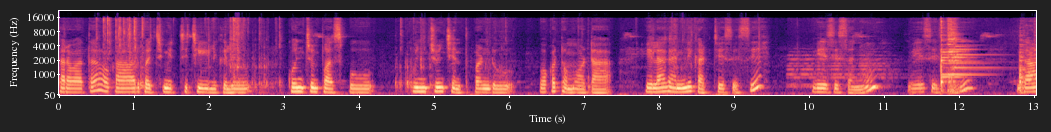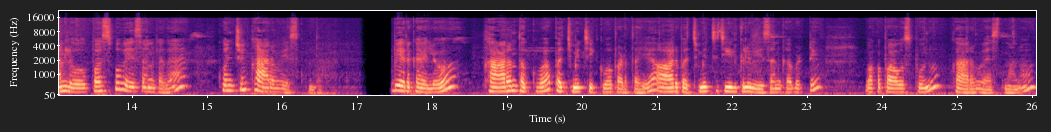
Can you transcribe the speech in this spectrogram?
తర్వాత ఒక ఆరు పచ్చిమిర్చి చీలికలు కొంచెం పసుపు కొంచెం చింతపండు ఒక టమోటా ఇలాగ అన్నీ కట్ చేసేసి వేసేసాను. వేసేసి దానిలో పసుపు వేసాను కదా కొంచెం కారం వేసుకుందాం. బీరకాయలో కారం తక్కువ పచ్చిమిర్చి ఎక్కువ పడతాయి. ఆరు పచ్చిమిర్చి చీలికలు వేసాను కాబట్టి ఒక పావు స్పూను కారం వేస్తున్నాను.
